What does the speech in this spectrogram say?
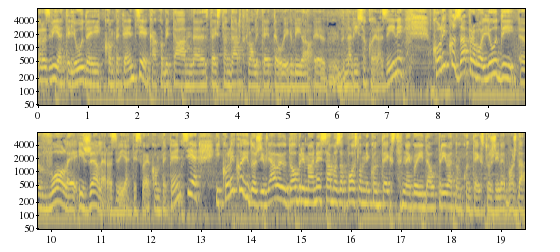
razvijate ljude i kompetencije kako bi ta, taj standard kvalitete uvijek bio na visokoj razini. Koliko zapravo ljudi vole i žele razvijati svoje kompetencije i koliko ih doživljavaju dobrima ne samo samo za poslovni kontekst, nego i da u privatnom kontekstu žive možda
